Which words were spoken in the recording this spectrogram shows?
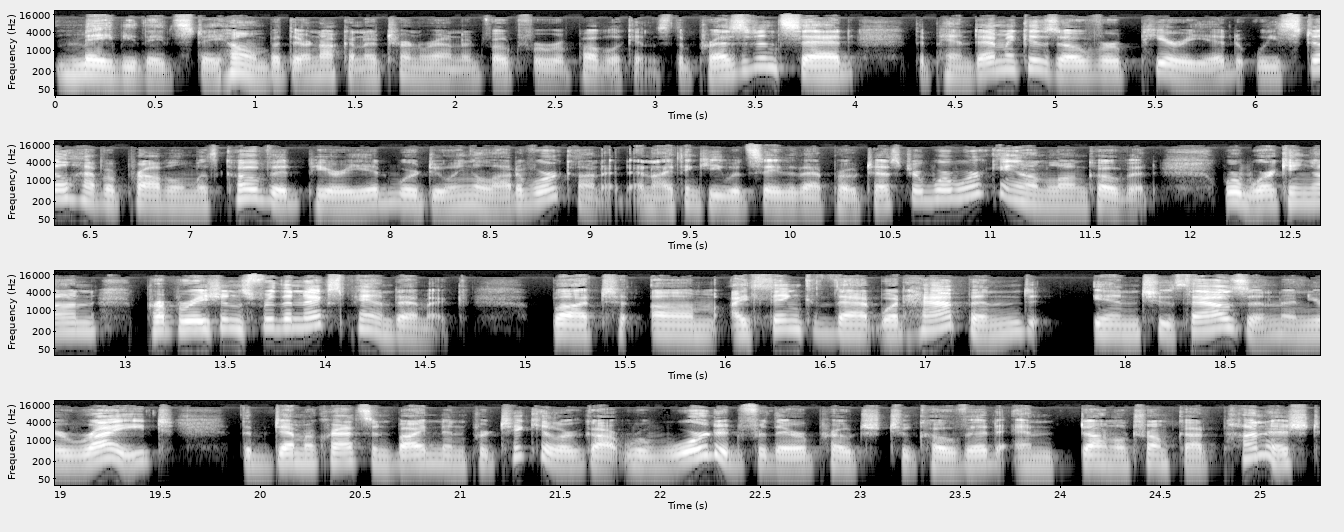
maybe they'd stay home, but they're not going to turn around and vote for Republicans. The president said the pandemic is over, period. We still have a problem with COVID, period. We're doing a lot of work on it. And I think he would say to that protester, We're working on long COVID. We're working on preparations for the next pandemic. But um, I think that what happened in 2000, and you're right, the Democrats and Biden in particular got rewarded for their approach to COVID, and Donald Trump got punished.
